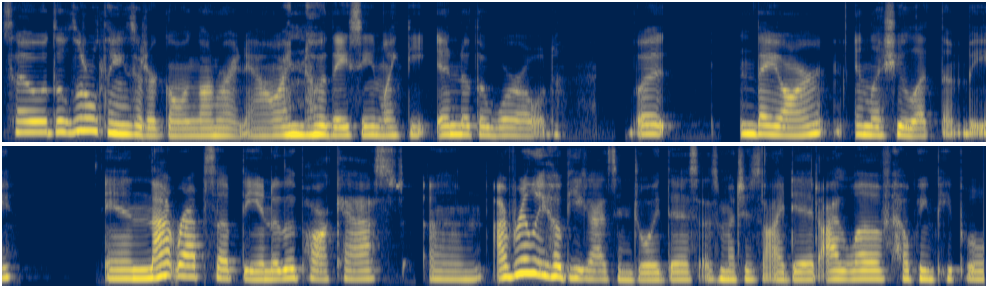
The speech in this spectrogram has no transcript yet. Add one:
So, the little things that are going on right now, I know they seem like the end of the world, but they aren't unless you let them be. And that wraps up the end of the podcast. Um, I really hope you guys enjoyed this as much as I did. I love helping people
